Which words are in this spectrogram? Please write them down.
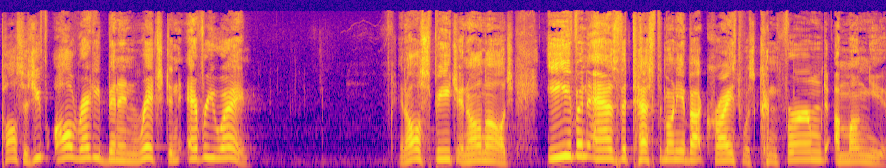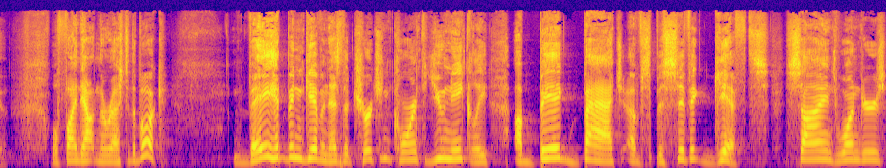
Paul says, You've already been enriched in every way, in all speech and all knowledge, even as the testimony about Christ was confirmed among you. We'll find out in the rest of the book. They had been given, as the church in Corinth uniquely, a big batch of specific gifts signs, wonders,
